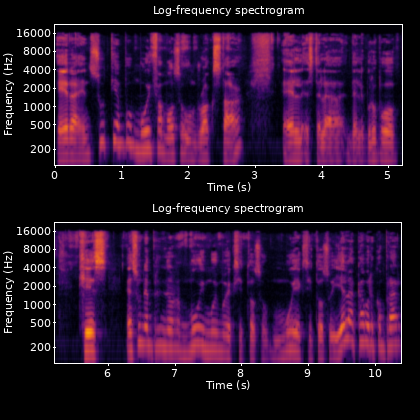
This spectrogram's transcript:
era en su tiempo muy famoso, un rockstar. Él es del grupo Kiss. Es un emprendedor muy, muy, muy exitoso, muy exitoso. Y él acaba de comprar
